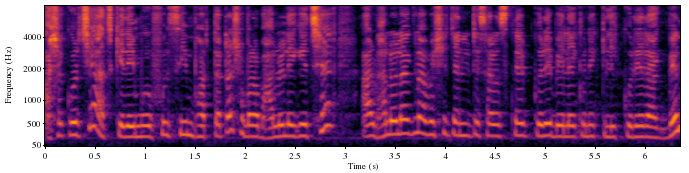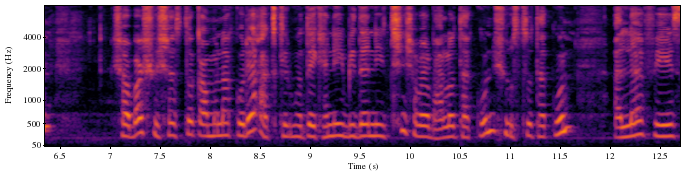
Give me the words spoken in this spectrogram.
আশা করছি আজকের এই মফুল সিম ভর্তাটা সবার ভালো লেগেছে। আর ভালো লাগলে অবশ্যই চ্যানেলটি সাবস্ক্রাইব করে বেলাইকনে ক্লিক করে রাখবেন। সবার সুস্বাস্থ্য কামনা করে আজকের মতো এখানেই বিদায় নিচ্ছি। সবাই ভালো থাকুন, সুস্থ থাকুন। আল্লাহ হাফিজ।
